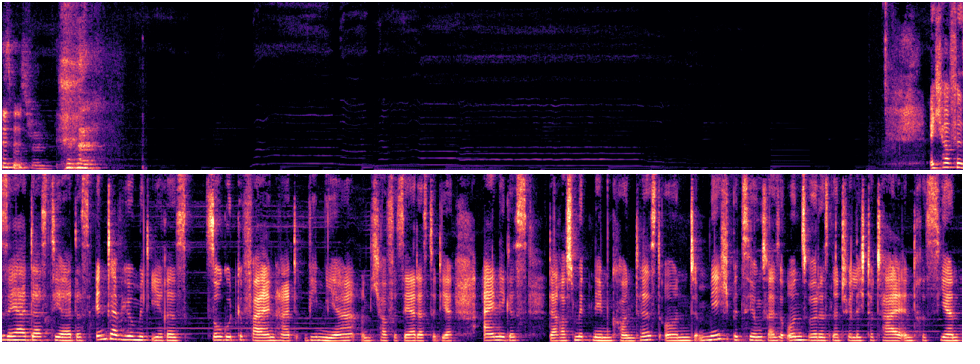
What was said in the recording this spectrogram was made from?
Das war schön. Ich hoffe sehr, dass dir das Interview mit Iris so gut gefallen hat wie mir und ich hoffe sehr, dass du dir einiges daraus mitnehmen konntest und mich bzw. uns würde es natürlich total interessieren,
